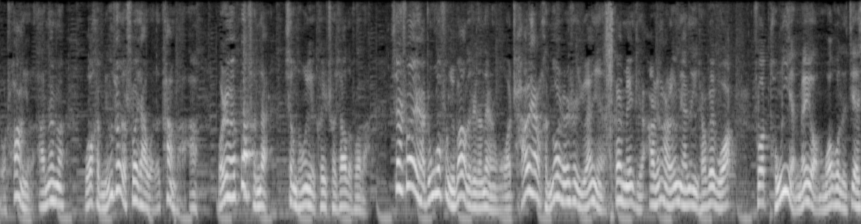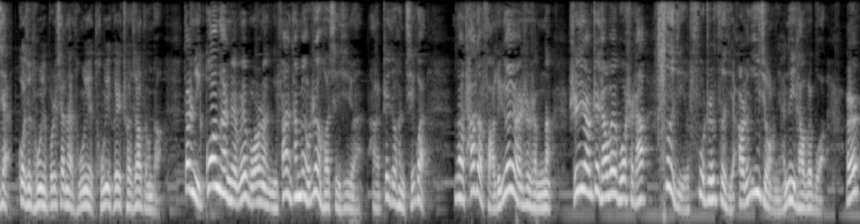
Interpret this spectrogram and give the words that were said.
有创意了啊。那么我很明确的说一下我的看法啊，我认为不存在性同意可以撤销的说法。先说一下《中国妇女报》的这个内容，我查了一下，很多人是援引该媒体2020年的一条微博，说同意没有模糊的界限，过去同意不是现在同意，同意可以撤销等等。但是你光看这微博呢，你发现它没有任何信息源啊，这就很奇怪。那它的法律渊源是什么呢？实际上，这条微博是他自己复制自己二零一九年的一条微博，而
